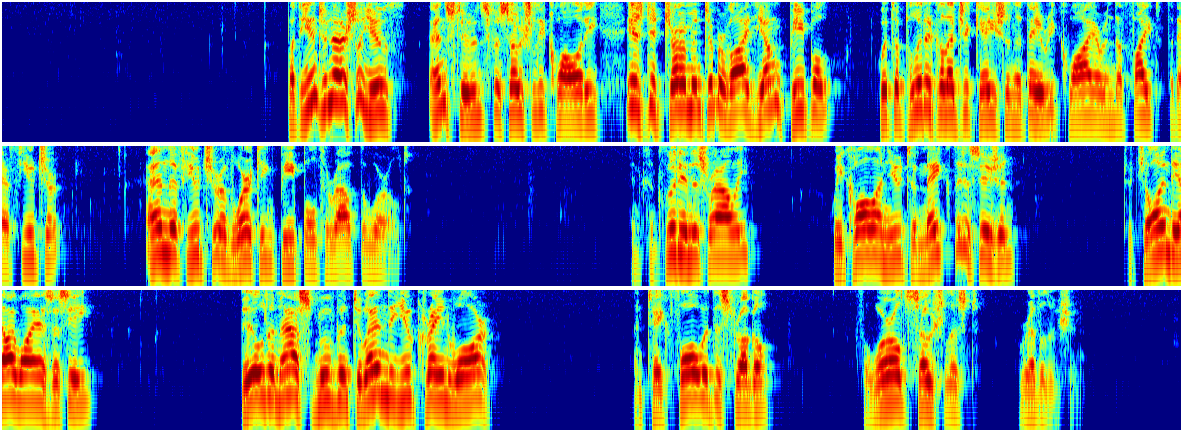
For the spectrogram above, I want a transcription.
But the international youth and Students for Social Equality is determined to provide young people with the political education that they require in the fight for their future and the future of working people throughout the world. In concluding this rally, we call on you to make the decision to join the IYSSE, build a mass movement to end the Ukraine war, and take forward the struggle for world socialist revolution.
